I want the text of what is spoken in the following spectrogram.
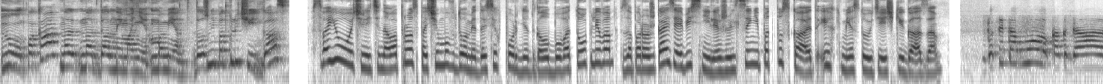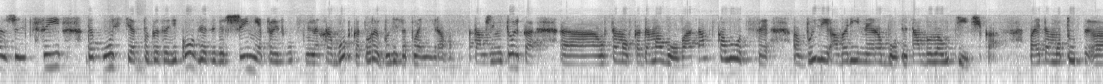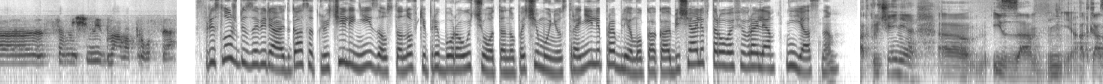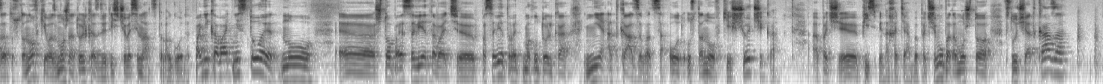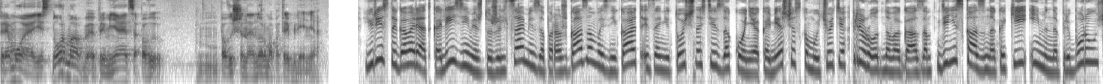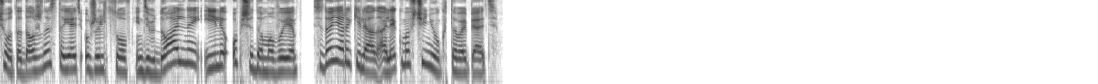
Ну, пока на, на данный момент должны подключить газ В свою очередь, на вопрос, почему в доме до сих пор нет голубого топлива, в Запорожгазе объяснили, жильцы не подпускают их к месту утечки газа. Того, когда жильцы допустят газовиков для завершения производственных работ, которые были запланированы. Там же не только э, установка домового, а там в колодце были аварийные работы, там была утечка. Поэтому тут э, совмещены два вопроса. В пресс-службе заверяют, газ отключили не из-за установки прибора учета, но почему не устранили проблему, как и обещали 2 февраля, неясно. Отключение э, из-за отказа от установки возможно только с 2018 года. Паниковать не стоит, но э, что посоветовать? Э, Посоветовать могу только не отказываться от установки счетчика э, э, письменно хотя бы. Почему? Потому что в случае отказа прямая есть норма, э, применяется повы- повышенная норма потребления. Юристы говорят, коллизии между жильцами и Запорожгазом возникают из-за неточностей в законе о коммерческом учете природного газа, где не сказано, какие именно приборы учета должны стоять у жильцов – индивидуальные или общедомовые. Сидония Ракелян, Олег Мовченюк, ТВ5.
